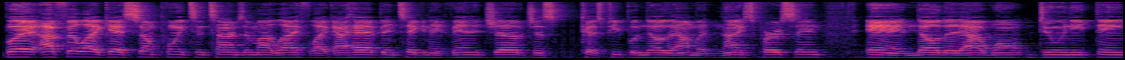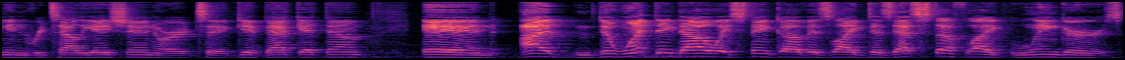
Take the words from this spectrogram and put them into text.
but I feel like at some points in times in my life, like I have been taken advantage of just because people know that I'm a nice person and know that I won't do anything in retaliation or to get back at them. And I, the one thing that I always think of is like, does that stuff like lingers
